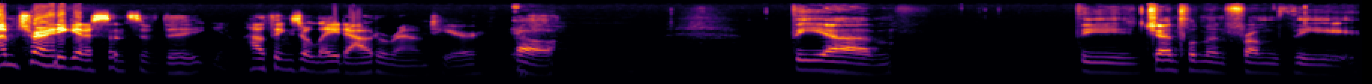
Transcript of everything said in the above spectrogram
I'm trying to get a sense of the you know how things are laid out around here. If- Oh. The um the gentleman from the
